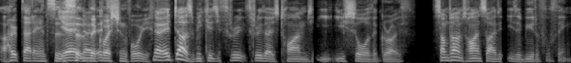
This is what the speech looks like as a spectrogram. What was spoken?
I hope that answers Yeah, the no, it's- question for you. No, it does because through through those times you, you saw the growth. Sometimes hindsight is a beautiful thing.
